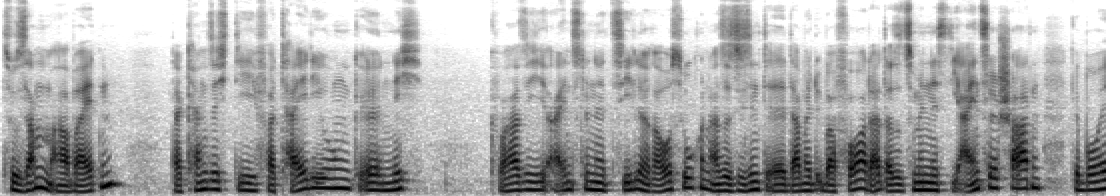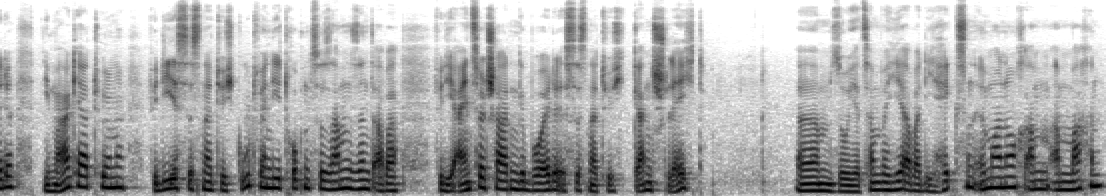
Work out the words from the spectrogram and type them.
zusammenarbeiten. Da kann sich die Verteidigung äh, nicht quasi einzelne Ziele raussuchen. Also sie sind äh, damit überfordert, also zumindest die Einzelschadengebäude. Die Magiertürme, für die ist es natürlich gut, wenn die Truppen zusammen sind, aber für die Einzelschadengebäude ist es natürlich ganz schlecht. Ähm, so, jetzt haben wir hier aber die Hexen immer noch am, am Machen.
